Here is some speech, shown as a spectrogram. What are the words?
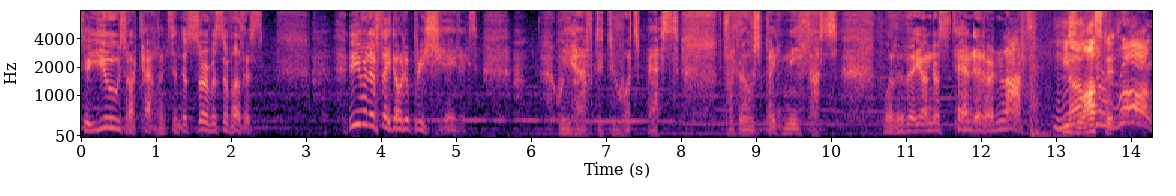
to use our talents in the service of others. Even if they don't appreciate it, we have to do what's best for those beneath us, whether they understand it or not. He's No, lost you're it. wrong!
